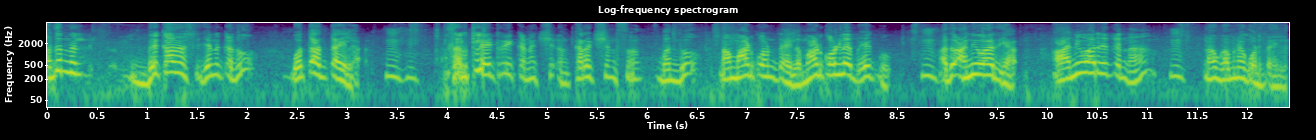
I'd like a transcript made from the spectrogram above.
ಅದನ್ನು ಬೇಕಾದಷ್ಟು ಜನಕ್ಕೆ ಅದು ಗೊತ್ತಾಗ್ತಾ ಇಲ್ಲ. ಸರ್ಕ್ಯುಲೇಟರಿ ಕನೆಕ್ಷನ್ ಕರೆಕ್ಷನ್ಸ್ ಬಂದು ನಾವು ಮಾಡ್ಕೊಳ್ತಾ ಇಲ್ಲ. ಮಾಡ್ಕೊಳ್ಳೇಬೇಕು ಅದು ಅನಿವಾರ್ಯ. ಆ ಅನಿವಾರ್ಯತೆಯನ್ನು ನಾವು ಗಮನ ಕೊಡ್ತಾ ಇಲ್ಲ.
